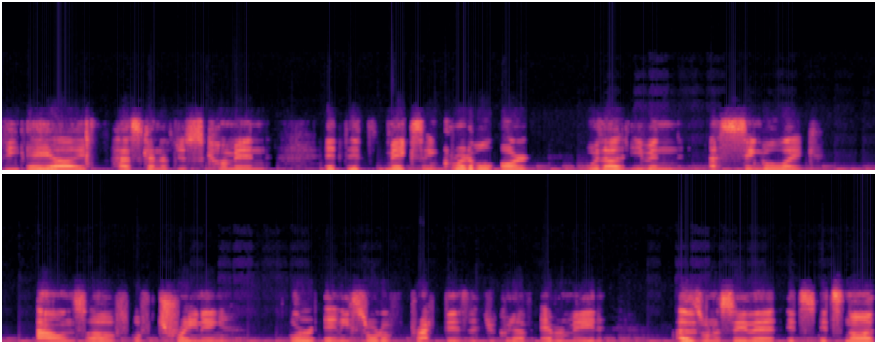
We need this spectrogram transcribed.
the AI has kind of just come in it it makes incredible art without even a single like ounce of of training or any sort of practice that you could have ever made i just want to say that it's it's not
